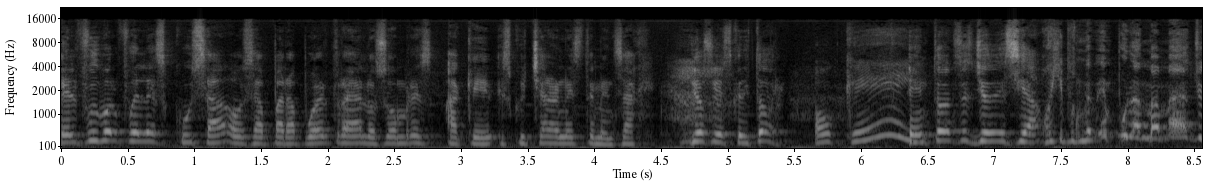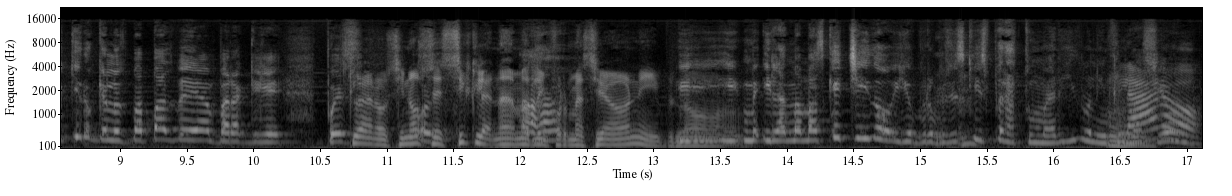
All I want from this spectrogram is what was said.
El fútbol fue la excusa, o sea, para poder traer a los hombres a que escucharan este mensaje. Yo soy escritor. Ok. Entonces yo decía, oye, pues me ven puras mamás, yo quiero que los papás vean para que, pues... Claro, si no o- se cicla nada más la información y pues, Y, no. y- y las mamás, qué chido. Y yo, pero pues es que es para tu marido la información. Claro.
